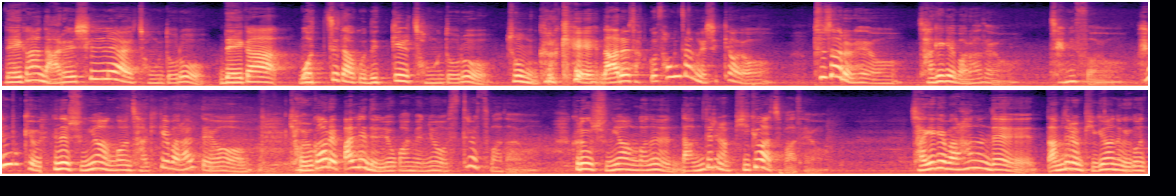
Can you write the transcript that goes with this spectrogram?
내가 나를 신뢰할 정도로 내가 멋지다고 느낄 정도로 좀 그렇게 나를 자꾸 성장을 시켜요. 투자를 해요. 자기 개발하세요. 재밌어요. 행복해요. 근데 중요한 건 자기 개발할 때요. 결과를 빨리 내려고 하면요. 스트레스 받아요. 그리고 중요한 거는 남들이랑 비교하지 마세요. 자기 개발 하는데 남들이랑 비교하는 거 이건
